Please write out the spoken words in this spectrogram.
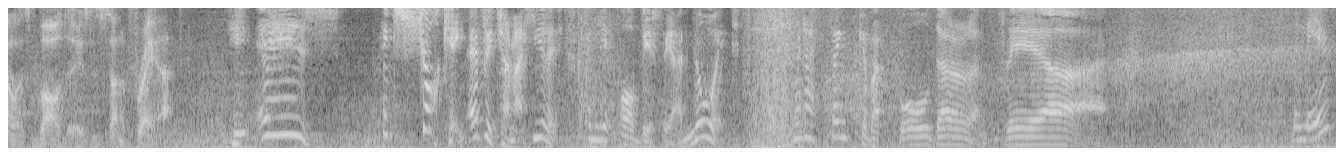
Tell us Baldur is the son of Freya? He is! It's shocking every time I hear it, and yet obviously I know it. When I think about Baldur and Freya. I... Mimir?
